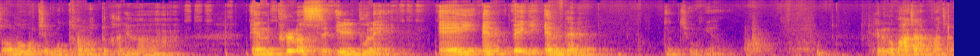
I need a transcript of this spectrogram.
써먹지 못하면 어떡하냐. n 플러스 1분의 an 빼기 n 되는 n 제곱이야. 되는 거 맞아 안 맞아?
